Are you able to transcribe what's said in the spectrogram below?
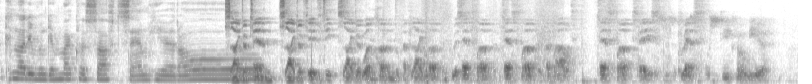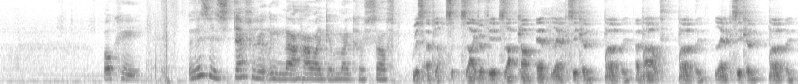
I cannot even get Microsoft Sam here at all. Slider 10. Slider 50. Slider 100. Apply button. Reset button. Test button. About. Test button. Space. Rest. Speakonia. Okay, this is definitely not how I get Microsoft. Reset slider fix com F lexicon button about button lexicon button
